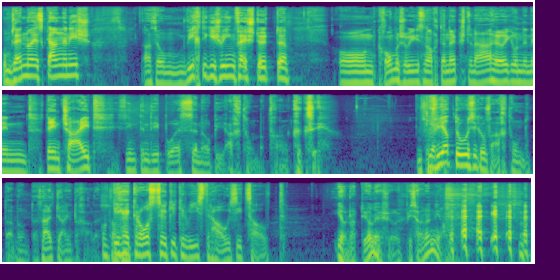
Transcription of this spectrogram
ums gegangen ist. Also um wichtige Schwingfeste dort. Und komischerweise nach der nächsten Anhörung und den, Entscheid sind dann die Bussen noch bei 800 Franken gewesen. Von 4000 auf 800, aber das sagt ja eigentlich alles. Und die hat grosszügigerweise der Hause gezahlt. ja, natürlich, für etwas haben ja.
